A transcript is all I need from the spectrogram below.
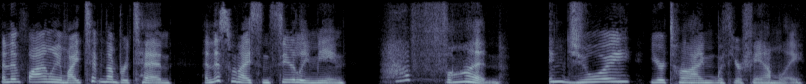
And then finally, my tip number 10, and this one I sincerely mean have fun. Enjoy your time with your family.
